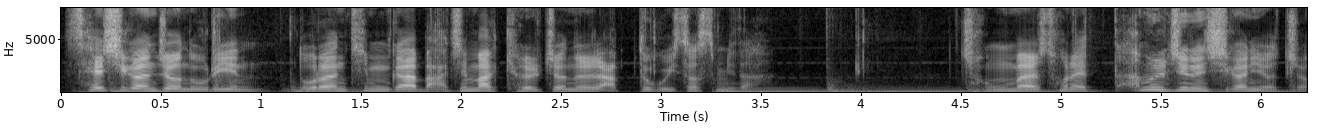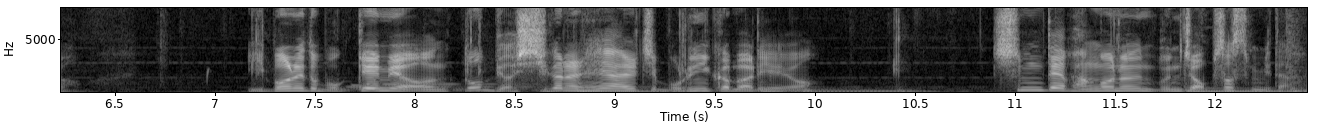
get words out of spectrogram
세시간전 우린 노란 팀과 마지막 결전을 앞두고 있었습니다. 정말 손에 땀을 쥐는 시간이었죠. 이번에도 못 깨면 또 몇 시간을 해야 할지 모르니까 말이에요. 침대 방어는 문제 없었습니다.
